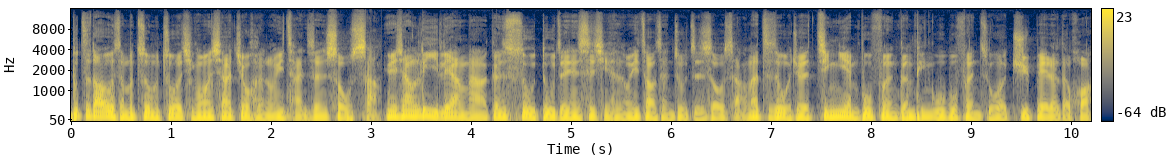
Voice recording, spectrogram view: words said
不知道为什么这么做的情况下，就很容易产生受伤，因为像力量啊跟速度这件事情，很容易造成组织受伤。那只是我觉得经验部分跟评估部分如果具备了的话，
